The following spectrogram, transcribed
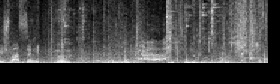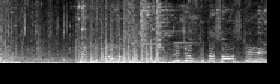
Düşman sıhhi... Tetikte olasınız. Hücum kıtası askeri.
